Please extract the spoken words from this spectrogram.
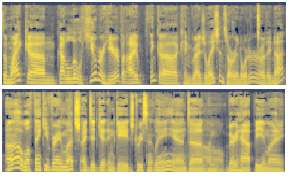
So, Mike, um, got a little humor here, but I think uh, congratulations are in order, are they not? Oh, well, thank you very much. I did get engaged recently, and uh, Oh. I'm very happy. My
